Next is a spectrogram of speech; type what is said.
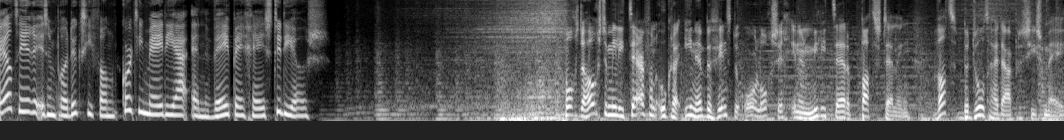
Veldheren is een productie van Corti Media en WPG Studios. Volgens de hoogste militair van Oekraïne bevindt de oorlog zich in een militaire padstelling. Wat bedoelt hij daar precies mee?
